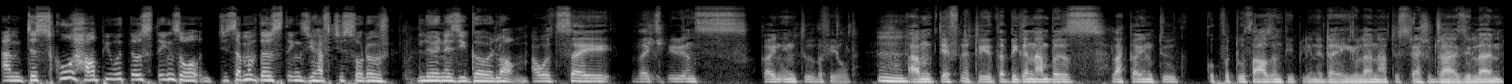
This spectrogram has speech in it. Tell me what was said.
Um, does school help you with those things or do some of those things you have to sort of learn as you go along? I would say the experience going into the field. Um, definitely the bigger numbers, like going to cook for 2,000 people in a day. You learn how to strategize. You learn.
